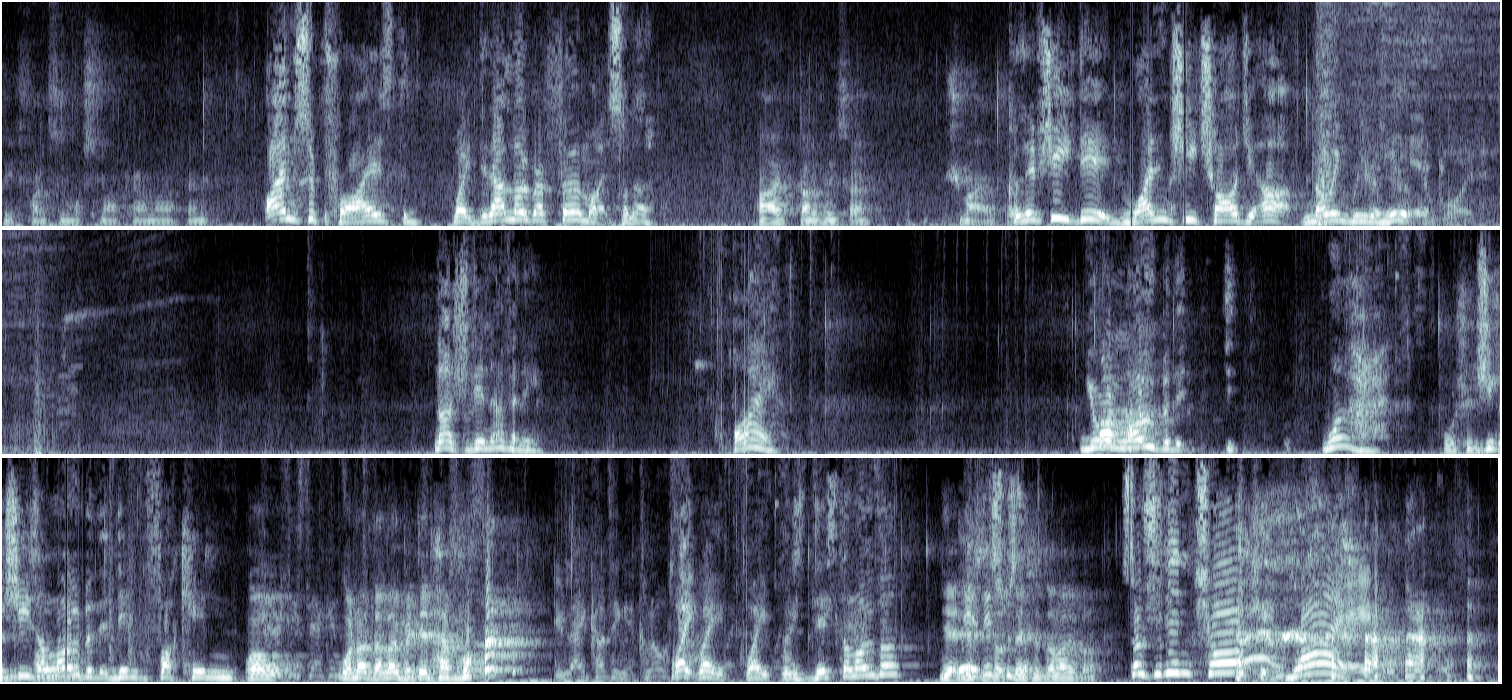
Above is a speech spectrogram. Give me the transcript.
I find some more sniper ammo, I think. I'm surprised. Wait, did that low grab thermites on her? I don't think so. She might have. Because if she did, why didn't she charge it up, knowing we were here? Deployed. No, she didn't have any. Why? You're a Why? Loba that. Did, why? Well, she She, she's a find any. Loba that didn't fucking. Well, well, no, the Loba did have one. You like cutting it close? Wait, wait, wait. Was this the Loba? yeah, this, this is, was this the- is the Loba. So she didn't charge it. Why?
